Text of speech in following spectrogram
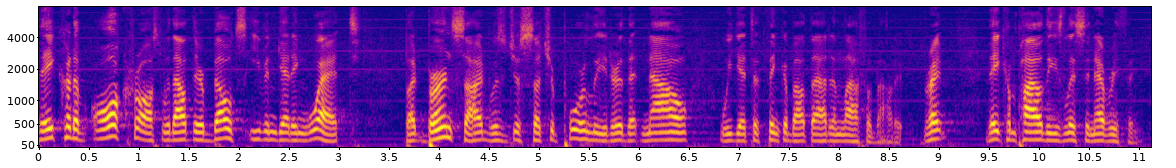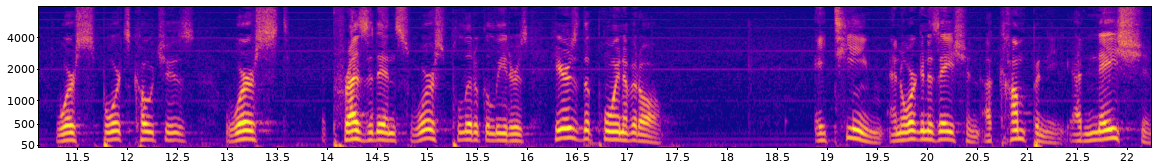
they could have all crossed without their belts even getting wet but Burnside was just such a poor leader that now we get to think about that and laugh about it, right? They compile these lists in everything worst sports coaches, worst presidents, worst political leaders. Here's the point of it all a team, an organization, a company, a nation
